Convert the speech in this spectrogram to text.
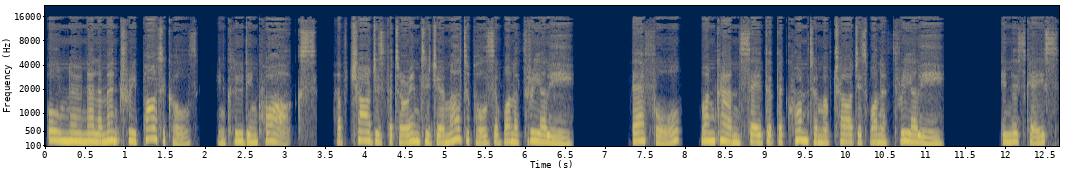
All known elementary particles, including quarks, have charges that are integer multiples of 1 or 3 OE. Therefore, one can say that the quantum of charge is 1 or 3 OE. In this case,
